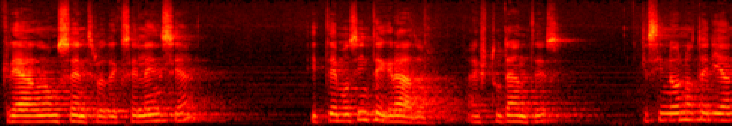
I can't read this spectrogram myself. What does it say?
criado um centro de excelência e temos integrado a estudantes que senão não teriam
